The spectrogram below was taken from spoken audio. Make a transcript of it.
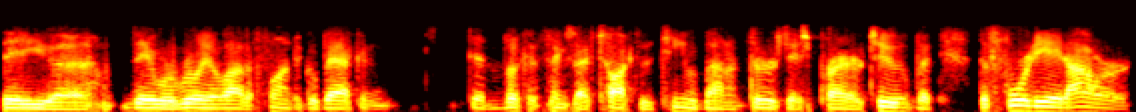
they uh, they were really a lot of fun to go back and, look at things I talked to the team about on Thursdays prior to. But the 48 hour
